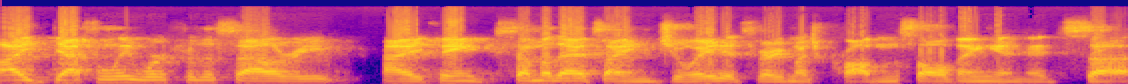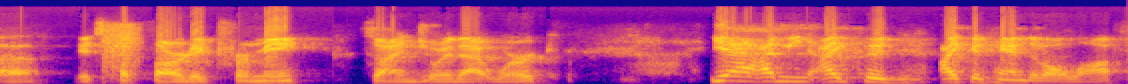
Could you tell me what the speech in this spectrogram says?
I definitely work for the salary. I think some of that's I enjoy it. It's very much problem solving and it's uh, it's cathartic for me. So I enjoy that work. Yeah, I mean, I could I could hand it all off.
